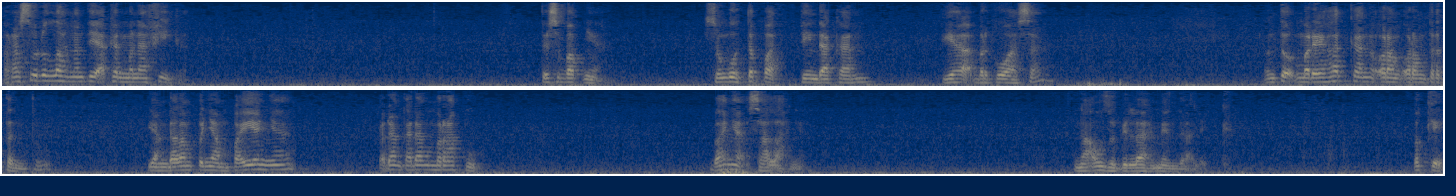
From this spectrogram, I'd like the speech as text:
Rasulullah nanti akan menafikan. Itu sebabnya sungguh tepat tindakan pihak berkuasa untuk merehatkan orang-orang tertentu yang dalam penyampaiannya kadang-kadang merapu. Banyak salahnya. Na'udzubillah min dhalik. Okey.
